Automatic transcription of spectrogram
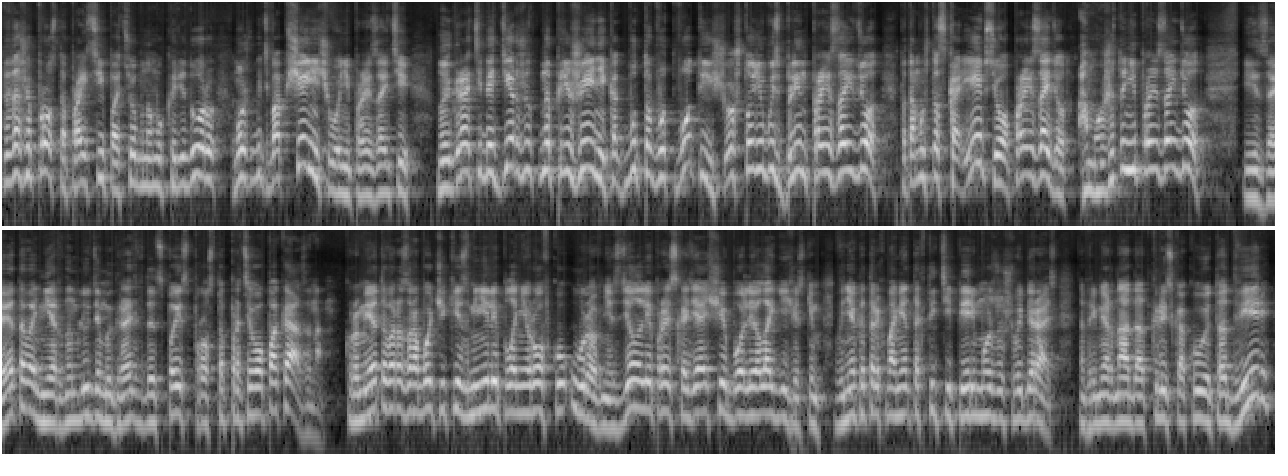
Да даже просто пройти по темному коридору, может быть вообще ничего не произойти. Но игра тебя держит в напряжении, как будто вот-вот и еще что-нибудь, блин, произойдет. Потому что, скорее всего, произойдет. А может и не произойдет. И из-за этого нервным людям играть в Dead Space просто противопоказано. Кроме этого, разработчики изменили планировку уровня, сделали происходящее более логическим. В некоторых моментах ты теперь можешь выбирать. Например, надо открыть какую-то дверь,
